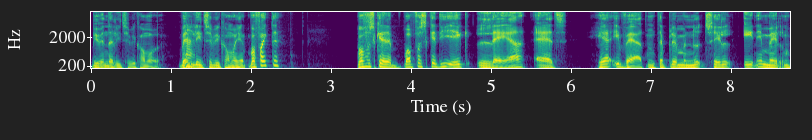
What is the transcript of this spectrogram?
vi venter lige til vi kommer ud. Vent Nej. lige til vi kommer hjem. Hvorfor ikke det? Hvorfor skal, hvorfor skal de ikke lære, at her i verden, der bliver man nødt til indimellem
